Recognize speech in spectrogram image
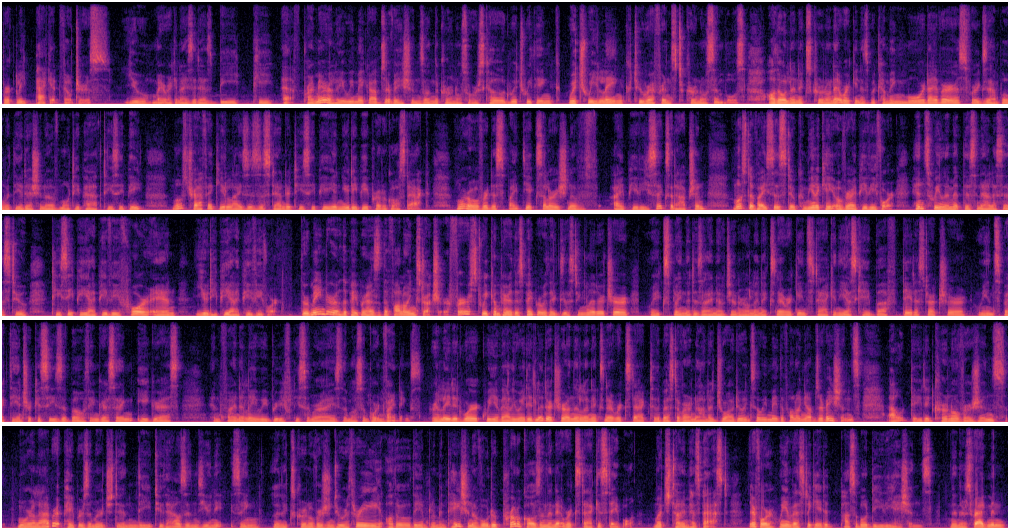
Berkeley packet filters. You might recognize it as BPF. Primarily, we make observations on the kernel source code, which we think, which we link to referenced kernel symbols. Although Linux kernel networking is becoming more diverse, for example, with the addition of multipath TCP, most traffic utilizes the standard TCP and UDP protocol stack. Moreover, despite the acceleration of IPv6 adoption, most devices still communicate over IPv4. Hence, we limit this analysis to TCP IPv4 and UDP IPv4. The remainder of the paper has the following structure. First, we compare this paper with existing literature. We explain the design of General Linux networking stack and the skbuf data structure. We inspect the intricacies of both ingress and egress and finally, we briefly summarize the most important findings. Related work, we evaluated literature on the Linux network stack to the best of our knowledge. While doing so, we made the following observations. Outdated kernel versions, more elaborate papers emerged in the 2000s using Linux kernel version 2 or 3, although the implementation of older protocols in the network stack is stable. Much time has passed. Therefore, we investigated possible deviations. Then there's fragment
